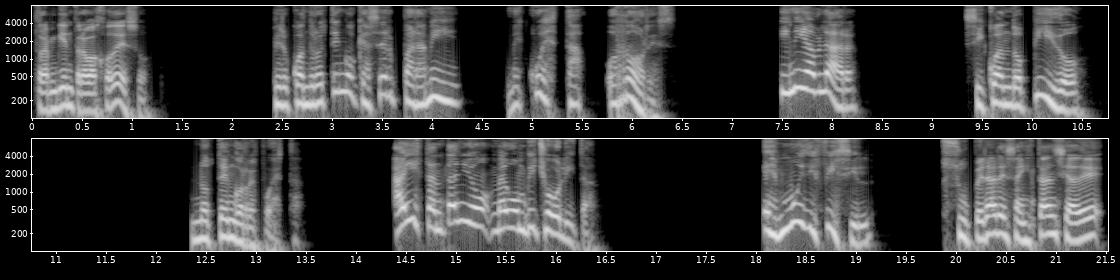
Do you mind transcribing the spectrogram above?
también trabajo de eso. Pero cuando lo tengo que hacer para mí, me cuesta horrores. Y ni hablar si cuando pido no tengo respuesta? Ahí instantáneo me hago un bicho bolita. Es muy difícil superar esa instancia de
